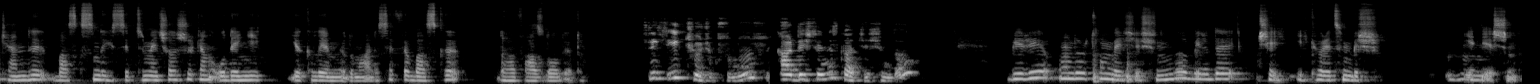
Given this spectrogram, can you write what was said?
kendi baskısını da hissettirmeye çalışırken o dengeyi yakalayamıyordu maalesef ve baskı daha fazla oluyordu. Siz ilk çocuksunuz. Kardeşleriniz kaç yaşında? Biri 14-15 yaşında, biri de şey ilk öğretim 1. 7 yaşında.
